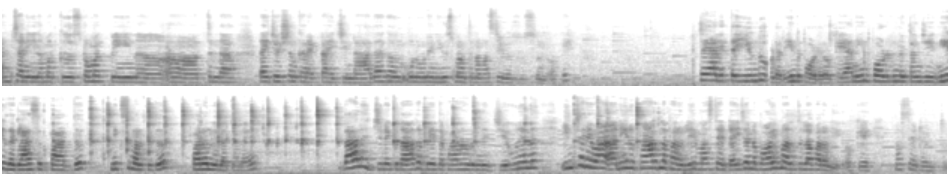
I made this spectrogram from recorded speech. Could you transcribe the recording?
ಅಂಚನಿ ನಮಕ್ ಸ್ಟೊಮಕ್ ಪೇನ್ ಅತ್ತಂಡ ಡೈಜೆಷನ್ ಕರೆಕ್ಟ್ ಆಯ್ಚಿಂಡ ಆದಾಗ ಉನ್ನನ್ನು ಯೂಸ್ ಮಾಡ್ತಾನ ಮಸ್ತ್ ಯೂಸ್ ಉಂಡು ಓಕೆ ಯಾನಿತ್ತ, ಈ ಒಂದು ಪೌಡರ್ ಇಂದು ಪೌಡರ್ ಓಕೆ ಯಾನ್ ಇಂದು ಪೌಡರ್ ತಂಜಿ ನೀರ್ದ ಗ್ಲಾಸ್ ಪಾರ್ದು ಮಿಕ್ಸ್ ಮಾಡ್ತದ. ಪರೊಂದಿಲ್ಲ ತುಳೆ ದಾಲ್ ಹೆಜ್ಜಿ ನೆಕ್ ದಾದ ಬೇತೆ ಪಾರೋಡು ಉನೇನ ಇಂಚನೆ ನೀರು ಪಾರ್ಲ ಪರೋಲಿ, ಮಸ್ತ್ ಎಡ್ಡ. ಈಜಂಡ ಬಾಯ್ಲ್ ಮಲ್ತುಲ್ಲ ಪರೋಲಿ. ಓಕೆ ಮಸ್ತ್ ಎಡ್ಡ ಉಂಟು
